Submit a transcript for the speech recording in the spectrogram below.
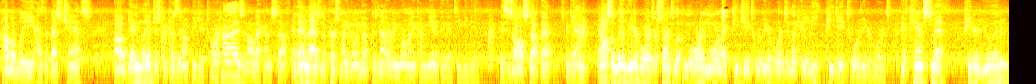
probably has the best chance of getting live just because they don't have PGA Tour ties and all that kind of stuff. And then imagine the purse money going up because now there'll be more money coming in if they get a TV deal. This is all stuff that, again, and also live leaderboards are starting to look more and more like PGA Tour leaderboards and like elite PGA Tour leaderboards. You have Cam Smith, Peter Uihlein,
